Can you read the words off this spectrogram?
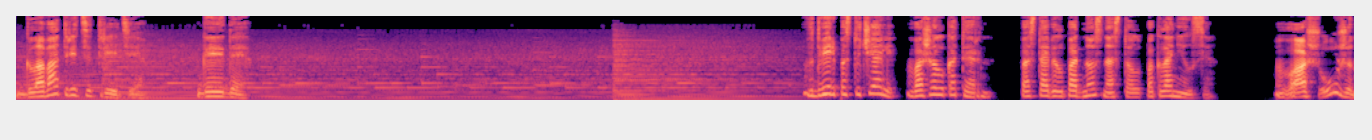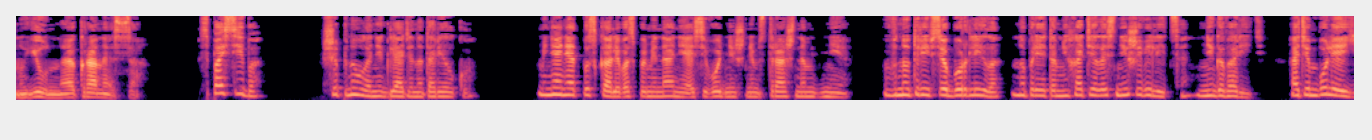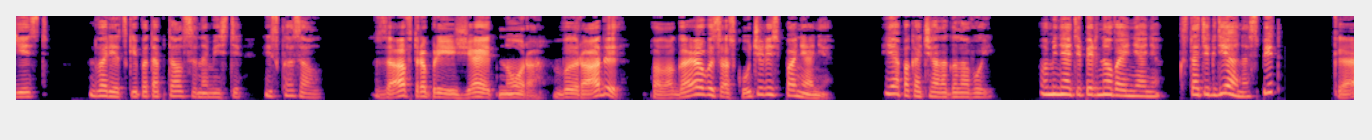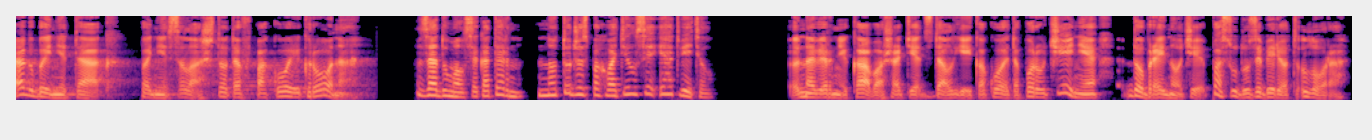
Глава 33. Гайде. В дверь постучали, вошел Катерн. Поставил поднос на стол, поклонился. «Ваш ужин, юная Кронесса!» «Спасибо», — шепнула, не глядя на тарелку. Меня не отпускали воспоминания о сегодняшнем страшном дне. Внутри все бурлило, но при этом не хотелось ни шевелиться, ни говорить, а тем более есть. Дворецкий потоптался на месте и сказал. «Завтра приезжает Нора. Вы рады? Полагаю, вы соскучились по няне?» Я покачала головой. «У меня теперь новая няня. Кстати, где она, спит?» «Как бы не так. Понесла что-то в покое Крона». Задумался Катерн, но тут же спохватился и ответил. «Наверняка ваш отец дал ей какое-то поручение. Доброй ночи, посуду заберет Лора».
